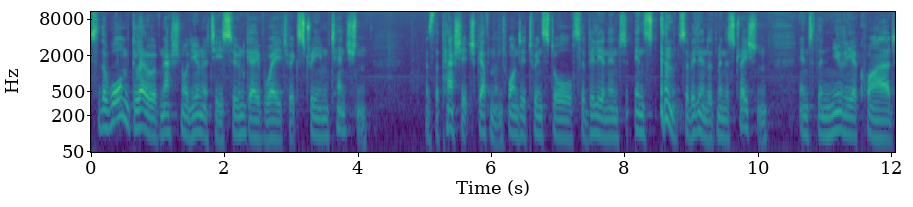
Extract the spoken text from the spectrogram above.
So the warm glow of national unity soon gave way to extreme tension as the Pashic government wanted to install civilian, in, in, civilian administration into the newly acquired,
